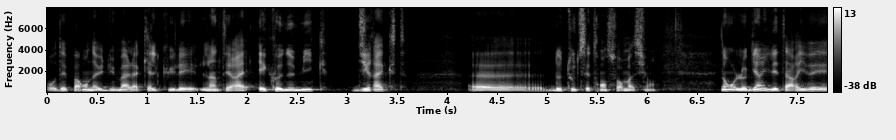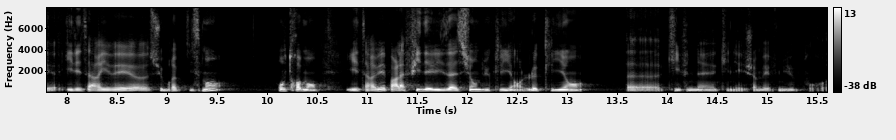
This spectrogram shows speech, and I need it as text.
Au départ, on a eu du mal à calculer l'intérêt économique direct euh, de toutes ces transformations. Non, le gain, il est arrivé, il est arrivé euh, subrepticement autrement. Il est arrivé par la fidélisation du client. Le client qui, qui n'est jamais venu pour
